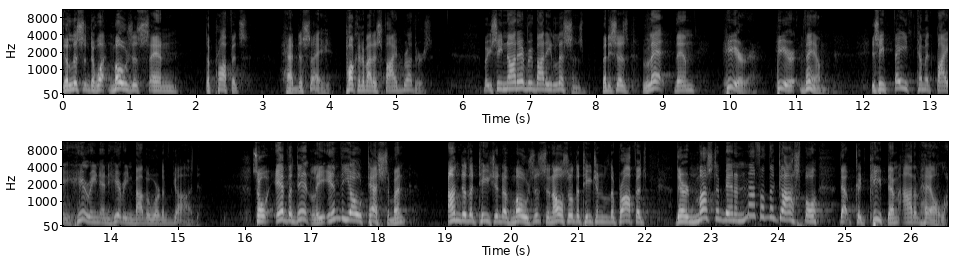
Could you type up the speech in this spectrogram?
to listen to what Moses and the prophets had to say, talking about his five brothers. But you see, not everybody listens. But he says, let them hear, hear them. You see, faith cometh by hearing, and hearing by the word of God. So, evidently, in the Old Testament, under the teaching of Moses and also the teaching of the prophets, there must have been enough of the gospel that could keep them out of hell.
